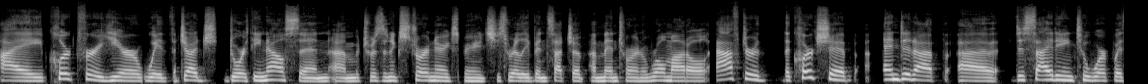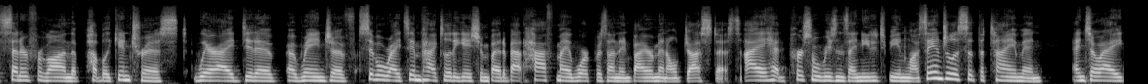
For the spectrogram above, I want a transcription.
I clerked for a year with Judge Dorothy Nelson, um, which was an extraordinary experience. She's really been such a, a, mentor and a role model. After the clerkship, ended up uh, deciding to work with Center for Law and the Public Interest, where I did a, a range of civil rights impact litigation, but about half my work was on environmental justice. I had personal reasons I needed to be in Los Angeles at the time, and and so I,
